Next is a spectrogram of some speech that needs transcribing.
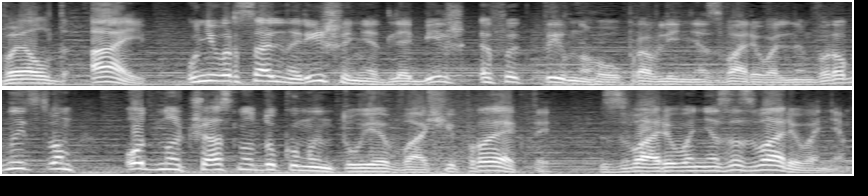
WeldEye – універсальне рішення для більш ефективного управління зварювальним виробництвом одночасно документує ваші проекти, зварювання за зварюванням.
